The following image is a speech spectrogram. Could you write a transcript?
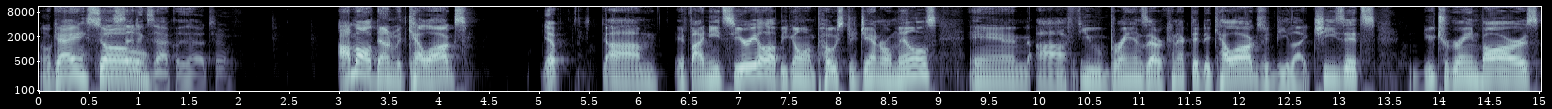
Okay. So he said exactly that too. I'm all done with Kellogg's. Yep. Um, if I need cereal, I'll be going post to General Mills. And a few brands that are connected to Kellogg's would be like Cheez Its, Nutrigrain bars,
